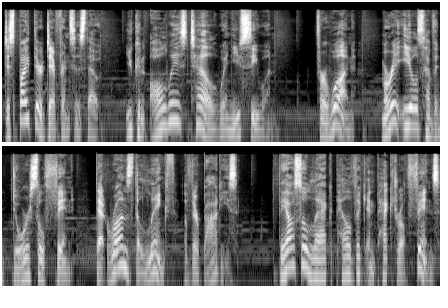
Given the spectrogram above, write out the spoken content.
Despite their differences, though, you can always tell when you see one. For one, moray eels have a dorsal fin that runs the length of their bodies. They also lack pelvic and pectoral fins,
